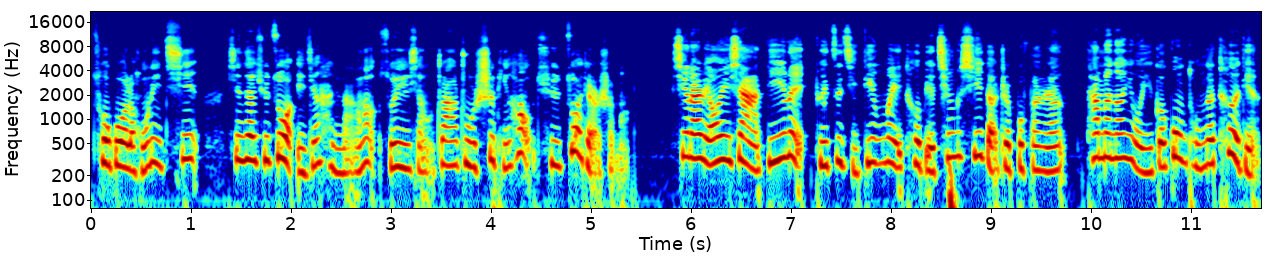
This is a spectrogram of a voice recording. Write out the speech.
错过了红利期，现在去做已经很难了，所以想抓住视频号去做点什么。先来聊一下第一类，对自己定位特别清晰的这部分人，他们呢有一个共同的特点，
